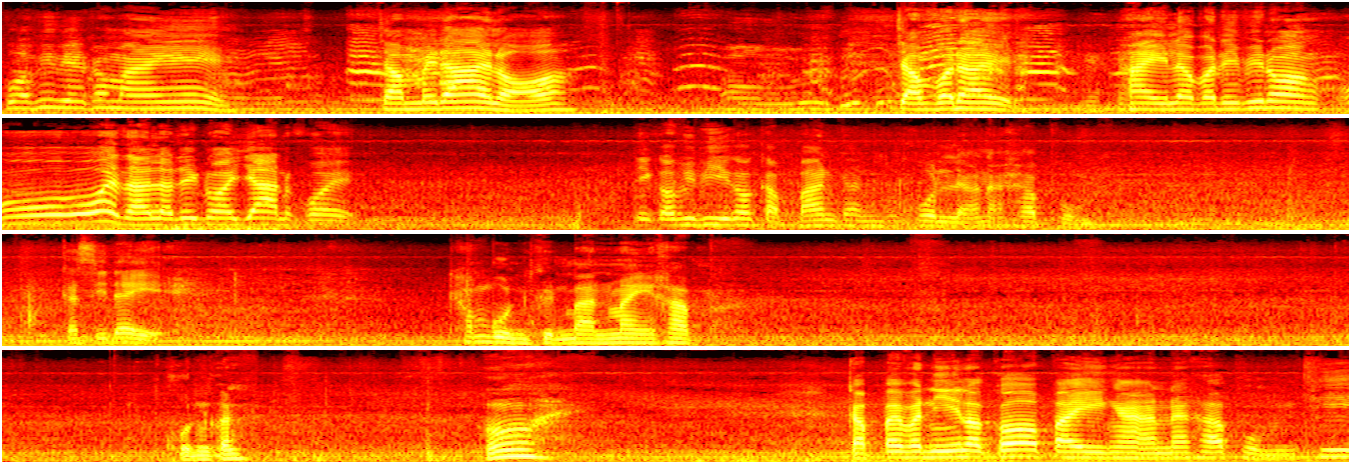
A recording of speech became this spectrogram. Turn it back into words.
กลัวพี่เวฟทำไมจำไม่ได้เหรอจำว่าได้ให้แล้วบัดนี้พี่น้อง โอ้ยตายแล้วเด็กน้อยย่านคอยนี่ก็พี่ๆก็กลับบ้านกันทุกคนแล้วนะครับ ผมกสิได้ทำบุญขึ้นบ้านใหม่ครับขนก่อนโอ้ยกลับไปวันนี้เราก็ไปงานนะครับ ผมที่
